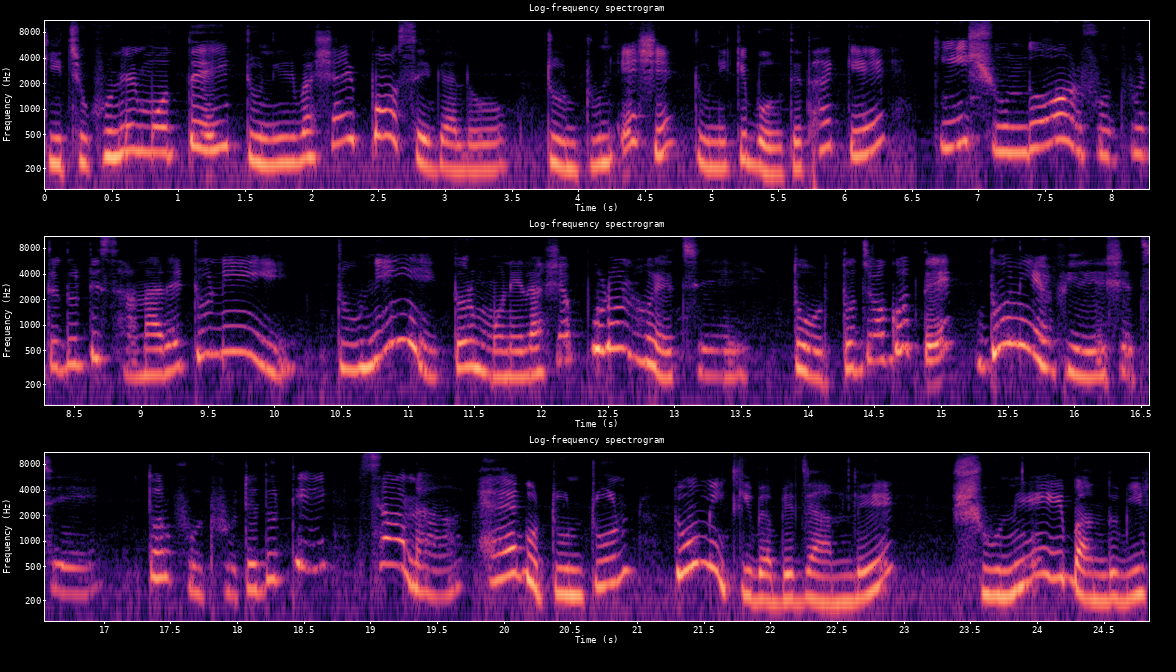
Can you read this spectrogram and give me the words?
কিছুক্ষণের মধ্যেই টুনির বাসায় পৌঁছে গেল। টুনটুন এসে টুনিকে বলতে থাকে কি সুন্দর ফুটফুটে দুটি সানারে টুনি। টুনি তোর মনের আশা পূরণ হয়েছে। তোর তো জগতে দুনিয়া ফিরে এসেছে। তোর ফুটফুটে দুটি সানা হ্যাঁ গো টুনটুন তুমি কীভাবে জানলে? শুনে এই বান্ধবীর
